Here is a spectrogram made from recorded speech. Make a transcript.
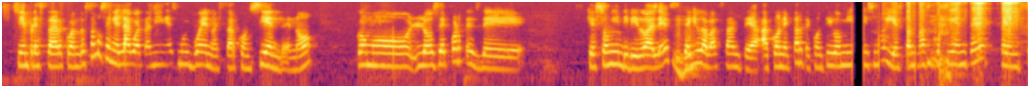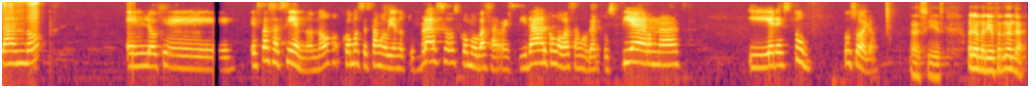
Siempre estar, cuando estamos en el agua también es muy bueno estar consciente, ¿no? Como los deportes de, que son individuales, te ayuda bastante a, conectarte contigo mismo y estar más consciente pensando en lo que estás haciendo, ¿no? Cómo se están moviendo tus brazos, cómo vas a respirar, cómo vas a mover tus piernas, y eres tú, tú solo. Así es. Ahora, María Fernanda,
